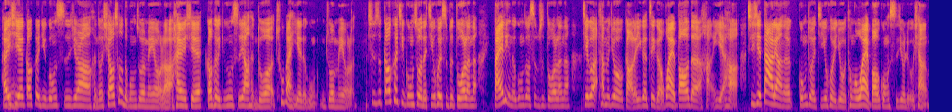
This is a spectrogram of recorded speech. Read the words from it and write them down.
还有一些高科技公司就让很多销售的工作没有了，还有一些高科技公司让很多出版业的工作没有了。其实高科技工作的机会是不是多了呢？白领的工作是不是多了呢？结果他们就搞了一个这个外包的行业哈，这些大量的工作机会就通过外包公司就流向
